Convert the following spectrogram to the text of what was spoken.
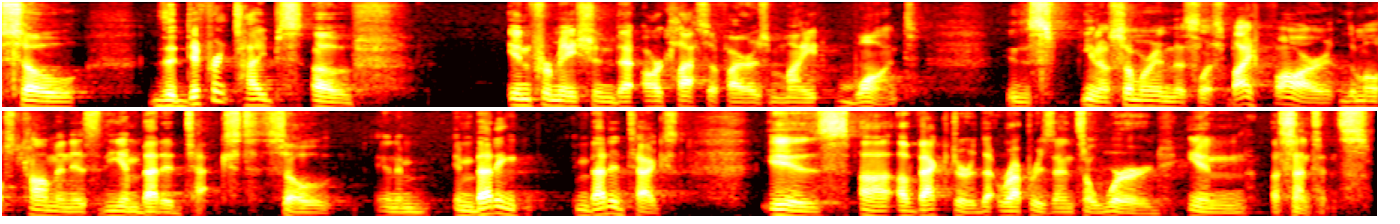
so the different types of information that our classifiers might want is you know, somewhere in this list. By far, the most common is the embedded text. So an embedding, embedded text is uh, a vector that represents a word in a sentence.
